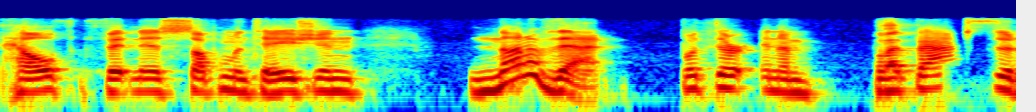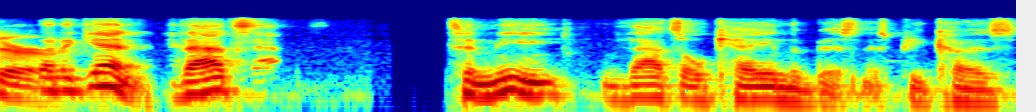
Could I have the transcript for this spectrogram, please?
health, fitness, supplementation, none of that. But they're an ambassador. But, but again, that's to me, that's okay in the business because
